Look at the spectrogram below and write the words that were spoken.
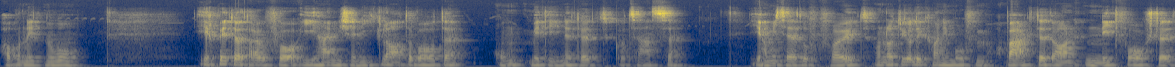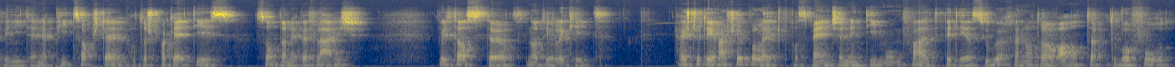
aber nicht nur. Ich bin dort auch von Einheimischen eingeladen worden, um mit ihnen dort zu essen. Ich habe mich sehr darauf gefreut und natürlich habe ich mir auf dem Weg dort nicht vorgestellt, wie ich dann Pizza bestelle oder Spaghetti esse, sondern eben Fleisch. Weil das dort natürlich gibt. Hast du dir auch schon überlegt, was Menschen in deinem Umfeld bei dir suchen oder erwarten oder wovor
